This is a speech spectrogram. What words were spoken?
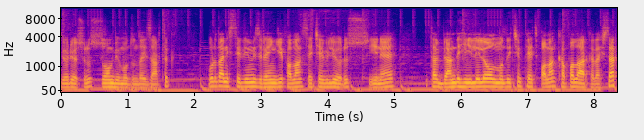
görüyorsunuz zombi modundayız artık. Buradan istediğimiz rengi falan seçebiliyoruz. Yine tabi bende hileli olmadığı için pet falan kapalı arkadaşlar.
